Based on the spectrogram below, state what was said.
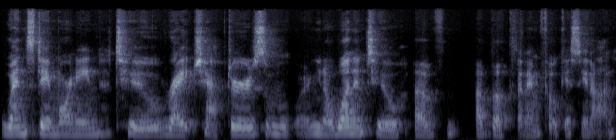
Wednesday morning to write chapters, you know, one and two of a book that I'm focusing on.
